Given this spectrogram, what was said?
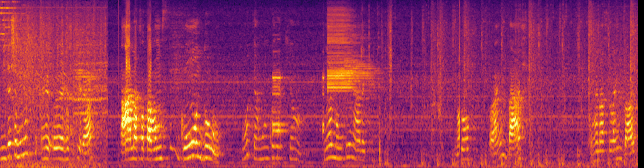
Não deixa nem eh, eh, respirar. Ah, não, faltava um segundo. Pô, tem alguma coisa aqui, ó. Não, não tem nada aqui. Não, tô lá embaixo. O Renato lá embaixo.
